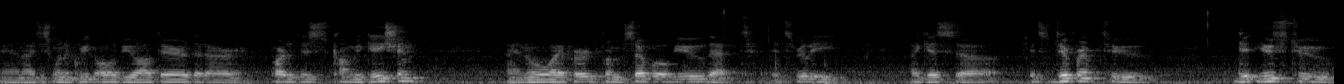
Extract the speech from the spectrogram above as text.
And I just want to greet all of you out there that are part of this congregation. I know I've heard from several of you that it's really, I guess, uh, it's different to get used to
